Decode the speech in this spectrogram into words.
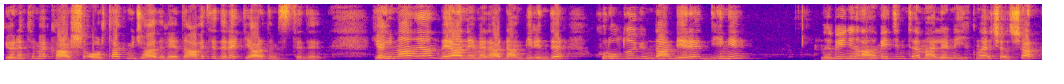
yönetime karşı ortak mücadeleye davet ederek yardım istedi. Yayınlanan beyannamelerden birinde kurulduğu günden beri dini Mübini Ahmet'in temellerini yıkmaya çalışan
